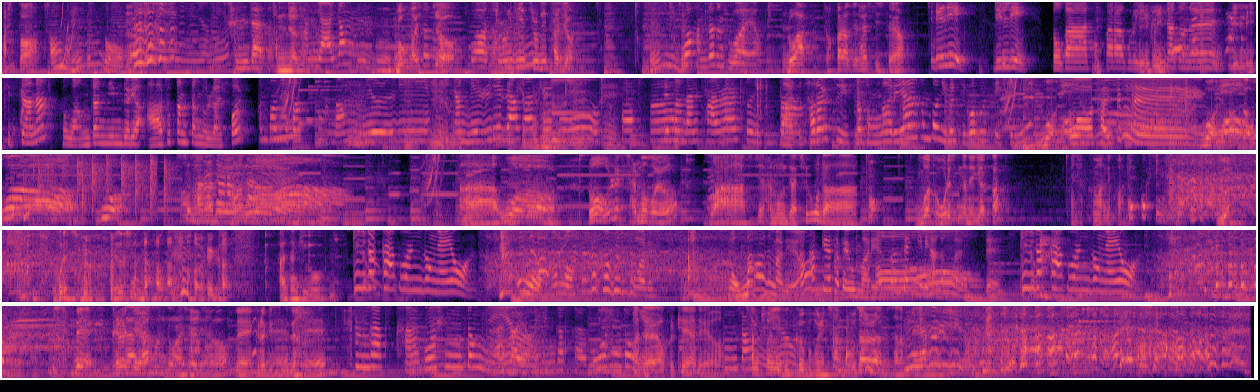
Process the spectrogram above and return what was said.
맛있다. 아, 맛있다. 감자전. 감자전. 응. 너무 맛있죠? 좋아하죠? 쫄깃쫄깃하죠? 좋아 감자전 좋아해요. 로아 젓가락질 할 수 있어요? 릴리, 릴리, 너가 젓가락으로 이 감자전을 릴리. 집잖아? 그럼 왕자님들이 아주 깜짝 놀랄걸? 한번 해봐. 난 밀리, 이렇게 난 밀리라 이렇게 물을 가지고 듯이. 맞아, 잘할 수 있어 정말이야? 한번 이걸 집어볼 수 있겠니? 우와, 우와 잘 집네. 우와, 잘한다. 우와, 우와. 진짜 잘하네. 잘한다. 아, 우와. 로아 원래 이렇게 잘 먹어요? 와, 진짜 잘 먹는다. 최고다. 어? 누가 더 오래 씹는 얘기할까? 아니야 그럼 안 될 것 같아. 꼭꼭 씹는다. 누가? 오래 씹으면 계속 씹는다. 안 먹고. 어, 그러니까. 안 삼키고. 생각하고. 어머 어머 생각하고 행동하래. 그럼 엄마가 하는 말이에요? 학교에서 배운 말이에요. 어. 선생님이 하는 말. 네. 생각하고 운동해요. 네 생각을 그럴게요. 하고 운동을 하셔야 돼요. 네 그렇겠습니다. 네. 생각하고 행동해요. 맞아요. 생각하고 행동해요. 맞아요 그렇게 해야 돼요. 혼자예요. 삼촌이 그, 그 부분이 참 모자라는 사람 중에 한 명이에요.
